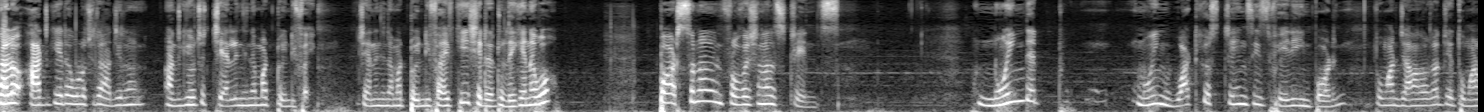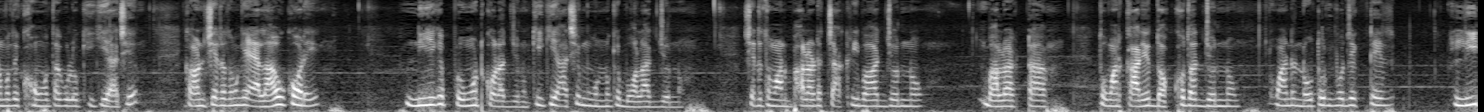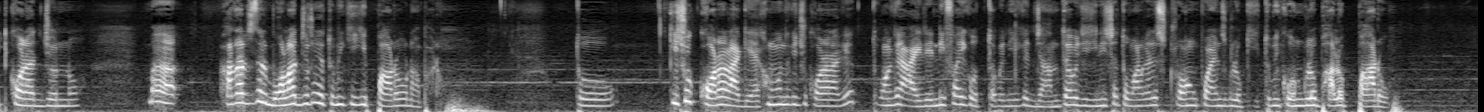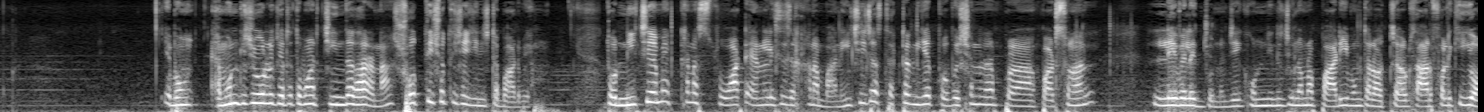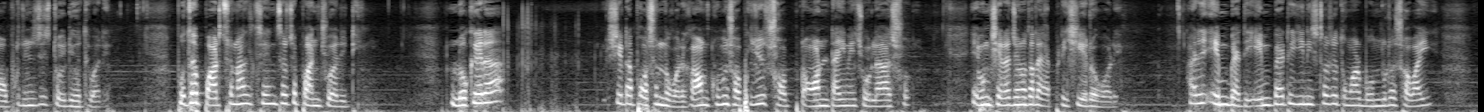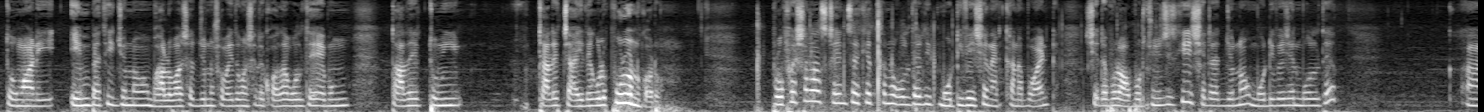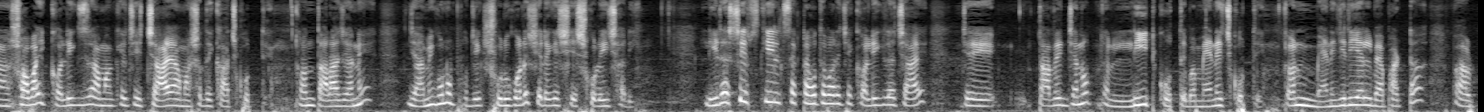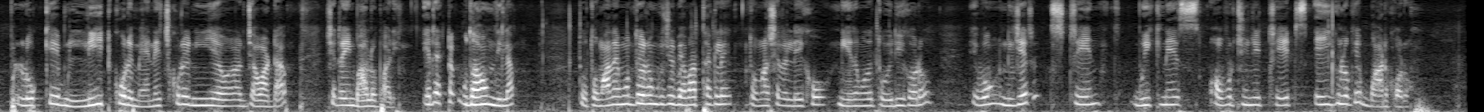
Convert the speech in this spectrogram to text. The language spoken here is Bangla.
হ্যালো, আজকে এটা বলেছিল, আজকে আজকে হচ্ছে challenge number twenty five challenge number twenty five কি? সেটা একটু দেখে নেব। Personal and professional strengths knowing that knowing what your strengths is very important তোমার জানা দরকার যে তোমার মধ্যে ক্ষমতাগুলো কী কী আছে। কারণ সেটা তোমাকে অ্যালাউ করে নিজেকে প্রমোট করার জন্য, কী কী আছে অন্যকে বলার জন্য। সেটা তোমার ভালো একটা চাকরি পাওয়ার জন্য, ভালো একটা তোমার কাজের দক্ষতার জন্য, তোমার একটা নতুন প্রজেক্টের লিড করার জন্য বা আদার্সদের বলার জন্য তুমি কী কী পারো না পারো। তো কিছু করার আগে, এখন পর্যন্ত কিছু করার আগে তোমাকে আইডেন্টিফাই করতে হবে, নিজেকে জানতে হবে যে জিনিসটা তোমার কাছে স্ট্রং পয়েন্টসগুলো কী, তুমি কোনগুলো ভালো পারো। এবং এমন কিছু হলো যেটা তোমার চিন্তাধারা না, সত্যি সত্যি সেই জিনিসটা বাড়বে। তো নিচে আমি একখানা সোয়াট অ্যানালিসিস একখানা বানিয়েছি জাস্ট একটা নিজের প্রফেশনাল পার্সোনাল লেভেলের জন্য, যে কোন জিনিসগুলো আমরা পারি এবং তার তার ফলে কী কী অপরচুনিটিস তৈরি হতে পারে। প্রথমে পার্সোনাল চেঞ্জ হচ্ছে পাঞ্চুয়ালিটি লোকেরা সেটা পছন্দ করে, কারণ তুমি সব কিছু সব অন টাইমে চলে আসো এবং সেটার জন্য তারা অ্যাপ্রিসিয়েটও করে। আর এমপ্যাথি এমপ্যাথি জিনিসটা হচ্ছে তোমার বন্ধুরা সবাই তোমার এই এমপ্যাথির জন্য এবং ভালোবাসার জন্য সবাই তোমার সাথে কথা বলতে এবং তাদের তুমি, তাদের চাহিদাগুলো পূরণ করো। প্রফেশনাল স্ট্রেংথসের ক্ষেত্রে আমরা বলতে পারি মোটিভেশন একখানা পয়েন্ট সেটা পরে অপরচুনিটিস কি? সেটার জন্য মোটিভেশন বলতে সবাই কলিগসরা আমাকে যে চায় আমার সাথে কাজ করতে। কারণ তারা জানে যে আমি কোনো প্রজেক্ট শুরু করে সেটাকে শেষ করেই ছাড়ি। লিডারশিপ স্কিলস একটা হতে পারে যে কলিগরা চায় যে তাদের যেন লিড করতে বা ম্যানেজ করতে। কারণ ম্যানেজেরিয়াল ব্যাপারটা বা লোককে লিড করে ম্যানেজ করে নিয়ে যাওয়া, যাওয়াটা সেটা আমি ভালো পারি। এটা একটা উদাহরণ দিলাম। তো তোমাদের মধ্যে এরকম কিছু ব্যাপার থাকলে তোমরা সেটা লেখো নিজেদের মধ্যে তৈরি করো এবং নিজের স্ট্রেংথ উইকনেস অপরচুনিটি ট্রেটস এইগুলোকে বার করো।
